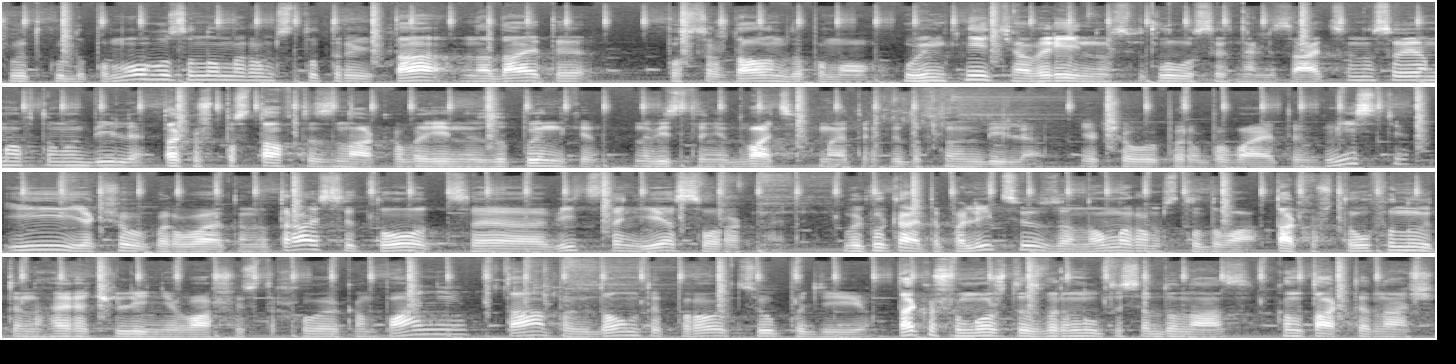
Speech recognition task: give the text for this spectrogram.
швидку допомогу за номером 103 та надайте постраждалим допомогу. Увімкніть аварійну світлову сигналізацію на своєму автомобілі. Також поставте знак аварійної зупинки на відстані 20 метрів від автомобіля, якщо ви перебуваєте в місті. І якщо ви перебуваєте на трасі, то це відстань є 40 метрів. Викликайте поліцію за номером 102. Також телефонуйте на гарячу лінію вашої страхової компанії та повідомте про цю подію. Також ви можете звернутися до нас. Контакти наші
